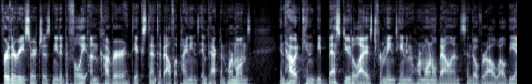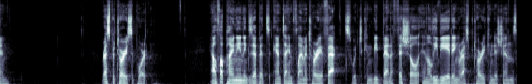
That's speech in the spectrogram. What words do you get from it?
Further research is needed to fully uncover the extent of alpha pinene's impact on hormones and how it can be best utilized for maintaining hormonal balance and overall well being. Respiratory support. Alpha pinene exhibits anti inflammatory effects, which can be beneficial in alleviating respiratory conditions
